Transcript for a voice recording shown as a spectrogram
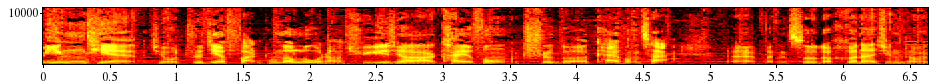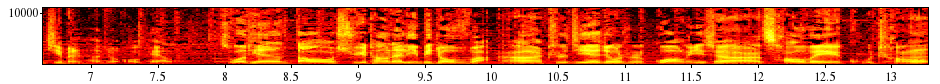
明天就直接返程的路上去一下开封，吃个开封菜。呃，本次的河南行程基本上就 OK 了。昨天到许昌这里比较晚啊，直接就是逛了一下曹魏古城。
